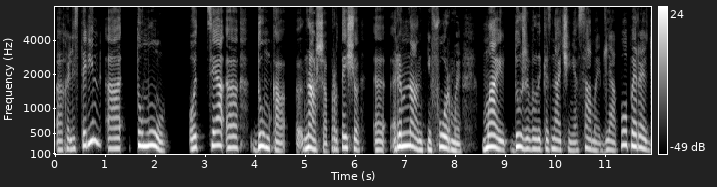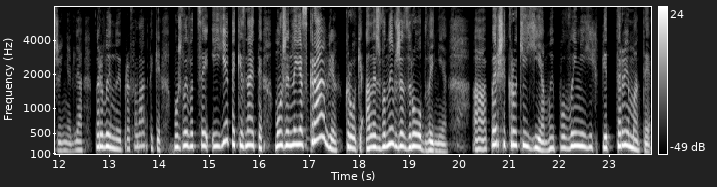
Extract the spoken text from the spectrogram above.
е, холестерин. Тому оця е, думка е, наша про те, що е, ремнантні форми мають дуже велике значення саме для попередження, для первинної профілактики. Можливо, це і є такі, знаєте, може не яскраві кроки, але ж вони вже зроблені. Перші кроки є. Ми повинні їх підтримати.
